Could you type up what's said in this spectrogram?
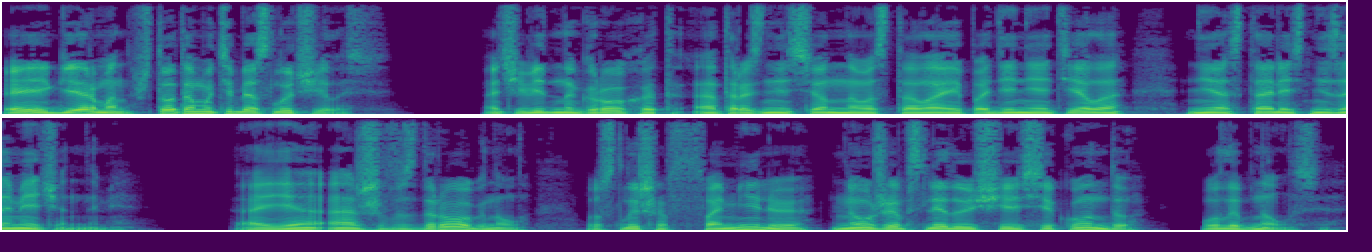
Эй, Герман, что там у тебя случилось?» Очевидно, грохот от разнесенного стола и падения тела не остались незамеченными. А я аж вздрогнул, услышав фамилию, но уже в следующую секунду улыбнулся.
